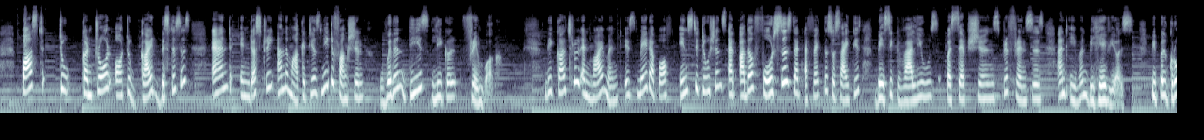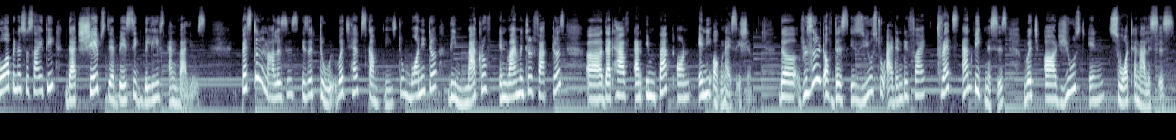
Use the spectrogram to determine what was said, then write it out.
passed to control or to guide businesses and industry and the marketeers need to function within these legal framework. The cultural environment is made up of institutions and other forces that affect the society's basic values, perceptions, preferences, and even behaviors. People grow up in a society that shapes their basic beliefs and values. Pestle analysis is a tool which helps companies to monitor the macro environmental factors uh, that have an impact on any organization. The result of this is used to identify threats and weaknesses which are used in SWOT analysis.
